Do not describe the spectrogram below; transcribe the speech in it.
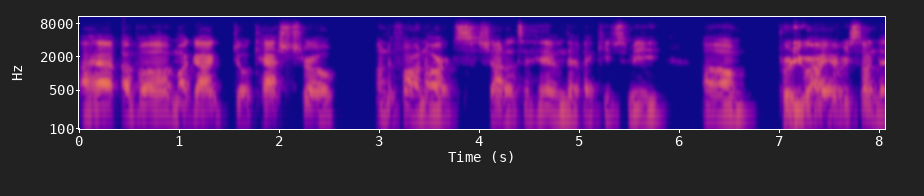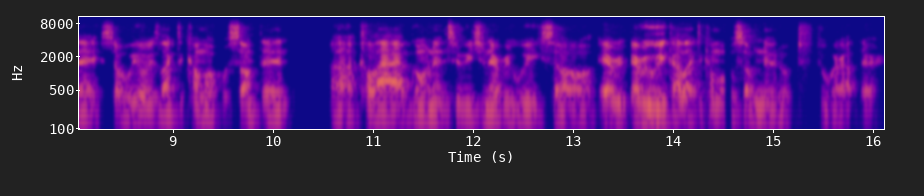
I have uh, my guy Joe Castro under Fine Arts. Shout out to him. That, keeps me um, pretty right every Sunday. So we always like to come up with something uh, collab going into each and every week. So every every week I like to come up with something new to, to wear out there.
